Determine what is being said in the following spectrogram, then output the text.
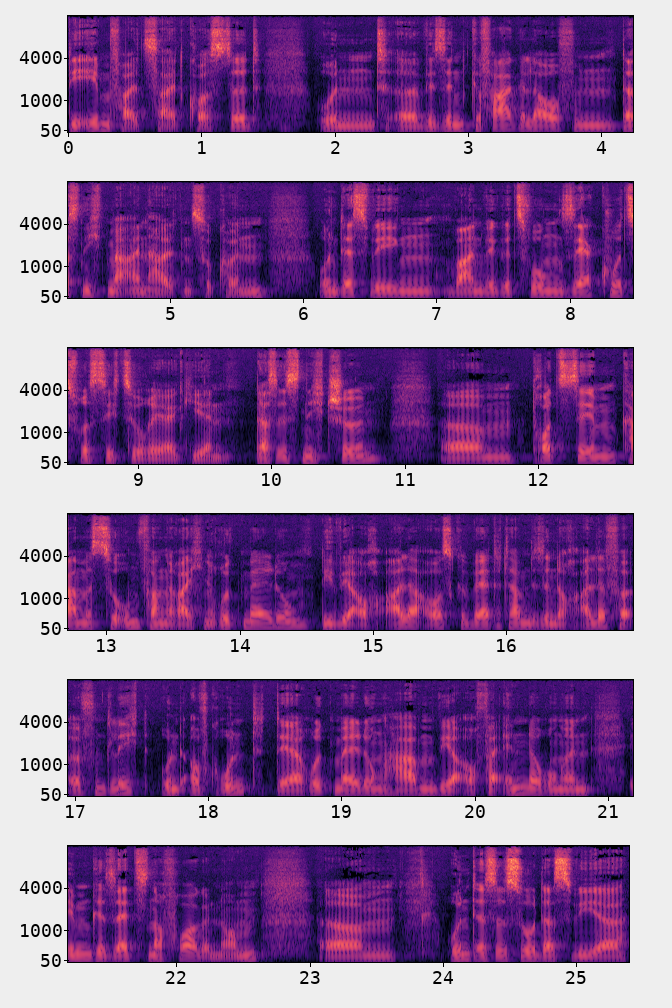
die ebenfalls Zeit kostet. Und äh, wir sind Gefahr gelaufen, das nicht mehr einhalten zu können. Und deswegen waren wir gezwungen, sehr kurzfristig zu reagieren. Das ist nicht schön. Ähm, trotzdem kam es zu umfangreichen Rückmeldungen, die wir auch alle ausgewertet haben. Die sind auch alle veröffentlicht. Und aufgrund der Rückmeldungen haben wir auch Veränderungen im Gesetz noch vorgenommen. Ähm, und es ist so, dass wir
